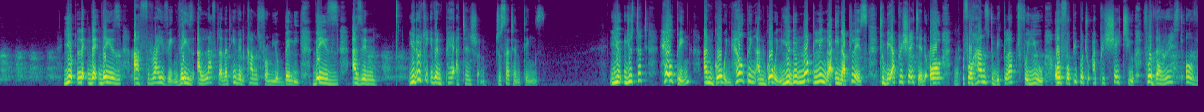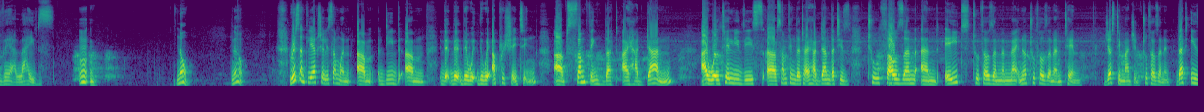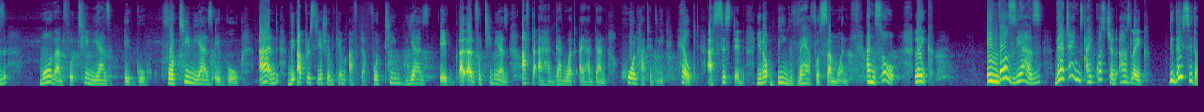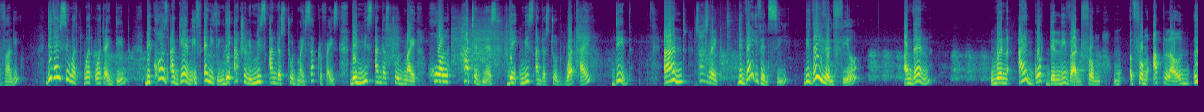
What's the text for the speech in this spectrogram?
you, there is a thriving, there is a laughter that even comes from your belly. There is, as in, you don't even pay attention to certain things. You, you start helping and going, helping and going. You do not linger in a place to be appreciated or for hands to be clapped for you or for people to appreciate you for the rest of their lives. Mm-mm. No, no. Recently, actually, someone um, did, um, they, they, they, were, they were appreciating uh, something that I had done. I will tell you this, uh, something that I had done that is 2008, 2009, not 2010. Just imagine, 2000. That is more than 14 years ago. 14 years ago. And the appreciation came after 14 years uh, uh, 14 years after I had done what I had done wholeheartedly helped assisted you know being there for someone and so like in those years there are times i questioned i was like did they see the value? Did they see what, what, what I did? Because again, if anything, they actually misunderstood my sacrifice. They misunderstood my wholeheartedness. They misunderstood what I did. And so I was like, did they even see? Did they even feel? And then when I got delivered from from upload,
